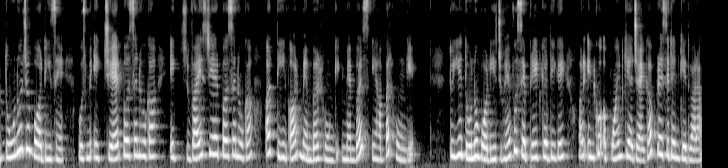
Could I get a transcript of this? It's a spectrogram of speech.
दोनों जो बॉडीज़ हैं, उसमें एक चेयरपर्सन होगा, एक वाइस चेयरपर्सन होगा और तीन और मेंबर होंगे मेंबर्स यहाँ पर होंगे। तो ये दोनों बॉडीज़ जो हैं वो सेपरेट कर दी गई और इनको अपॉइंट किया जाएगा प्रेसिडेंट के द्वारा।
